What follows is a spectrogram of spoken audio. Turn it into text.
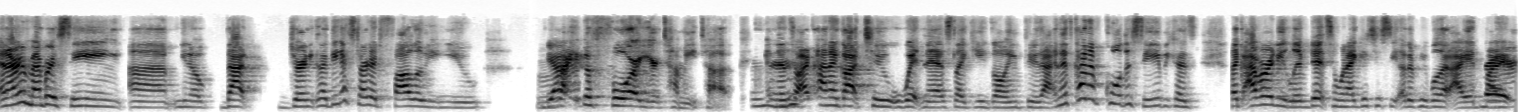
And I remember seeing, um, you know, that journey. I think I started following you yeah. right before your tummy tuck. Mm-hmm. And then so mm-hmm. I kind of got to witness like you going through that. And it's kind of cool to see because like I've already lived it. So when I get to see other people that I admire right.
